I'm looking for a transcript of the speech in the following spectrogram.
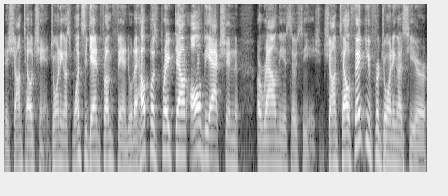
is Shantelle Chand, joining us once again from FanDuel to help us break down all the action around the association. Shantelle, thank you for joining us here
